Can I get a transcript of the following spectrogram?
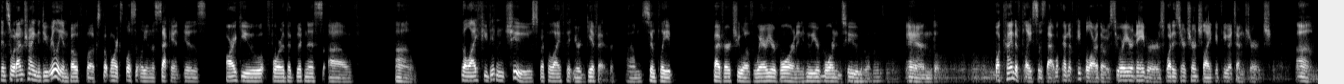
and so, what I'm trying to do really in both books, but more explicitly in the second, is argue for the goodness of um, the life you didn't choose, but the life that you're given, um, simply by virtue of where you're born and who you're born to, and what kind of place is that? What kind of people are those? Who are your neighbors? What is your church like if you attend church? Um,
